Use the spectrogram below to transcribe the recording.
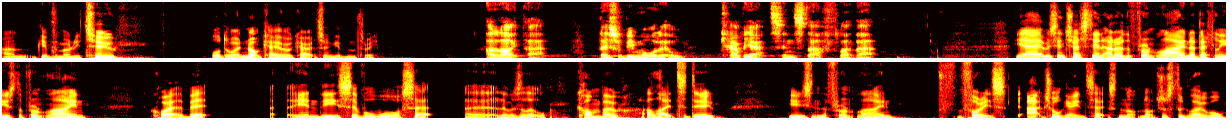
and give them only two, or do I not KO a character and give them three? I like that. There should be more little caveats and stuff like that. Yeah, it was interesting. I know the front line. I definitely used the front line quite a bit in the Civil War set. Uh, there was a little combo I like to do using the front line f- for its actual game sets, not not just the global.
